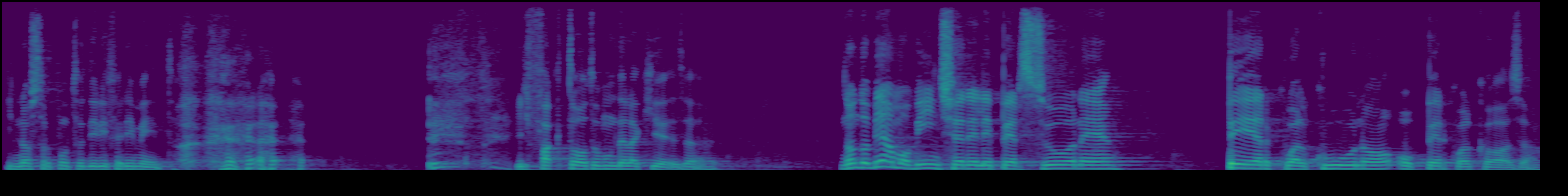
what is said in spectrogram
il nostro punto di riferimento, il factotum della Chiesa. Non dobbiamo vincere le persone per qualcuno o per qualcosa.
